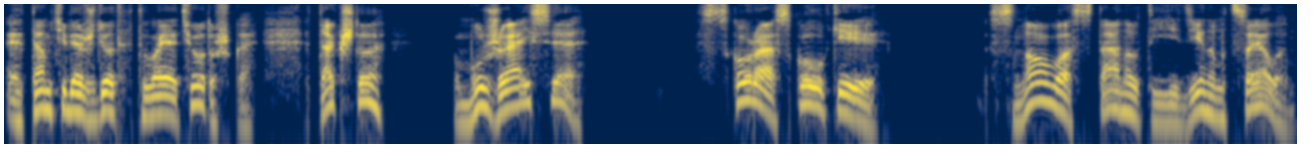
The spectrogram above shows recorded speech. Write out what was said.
Э, там тебя ждет твоя тетушка. Так что мужайся. Скоро осколки снова станут единым целым.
